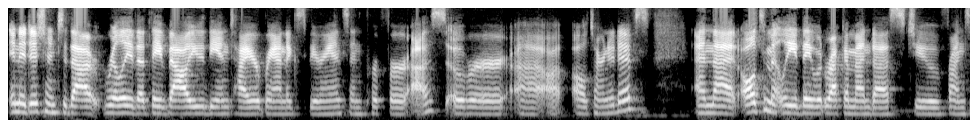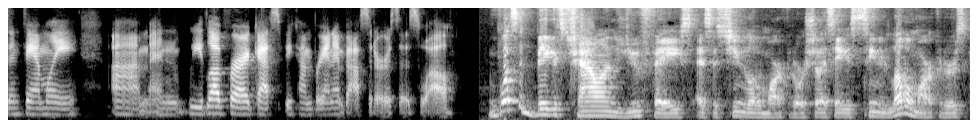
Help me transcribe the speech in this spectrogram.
in addition to that, really that they value the entire brand experience and prefer us over uh, alternatives. And that ultimately they would recommend us to friends and family. Um, and we love for our guests to become brand ambassadors as well. What's the biggest challenge you face as a senior level marketer, or should I say, senior level marketers,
